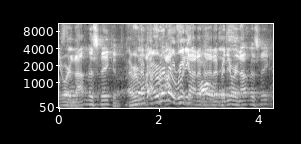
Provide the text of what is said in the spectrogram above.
You are not mistaken. I remember. I, for- remember I reading forgot all about it, but you are not mistaken.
